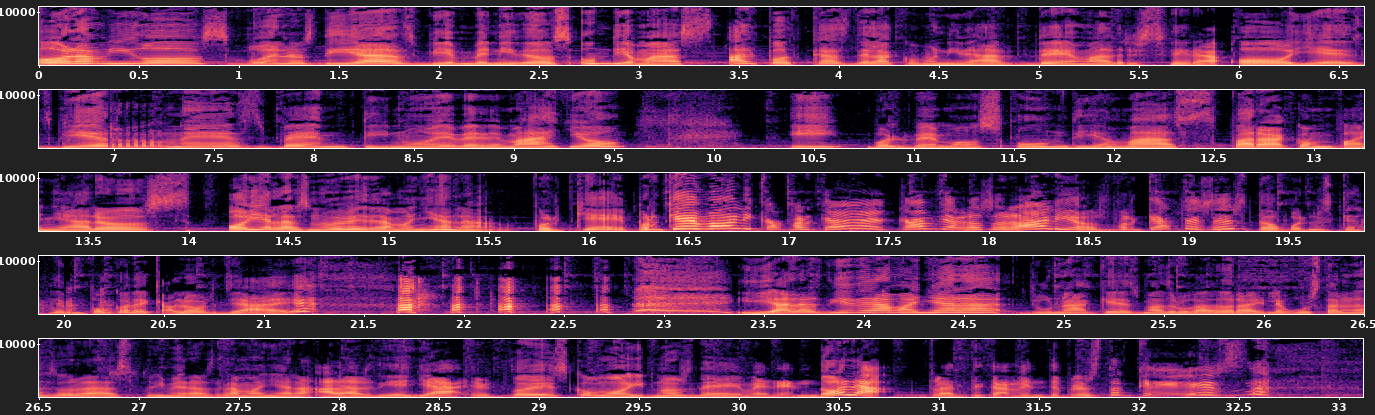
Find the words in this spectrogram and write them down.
Hola amigos, buenos días, bienvenidos un día más al podcast de la comunidad de Madre Esfera. Hoy es viernes 29 de mayo y volvemos un día más para acompañaros hoy a las 9 de la mañana. ¿Por qué? ¿Por qué, Mónica? ¿Por qué? Cambian los horarios. ¿Por qué haces esto? Bueno, es que hace un poco de calor ya, ¿eh? Y a las 10 de la mañana, una que es madrugadora y le gustan las horas primeras de la mañana, a las 10 ya, esto es como irnos de merendola, prácticamente. ¿Pero esto qué es?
